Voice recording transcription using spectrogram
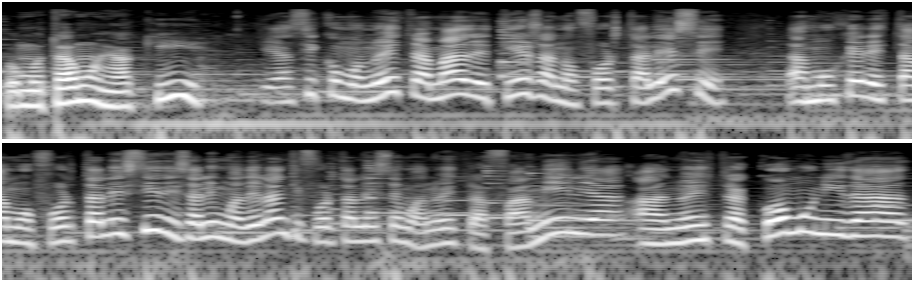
Como estamos aquí. Y así como nuestra Madre Tierra nos fortalece, las mujeres estamos fortalecidas y salimos adelante y fortalecemos a nuestra familia, a nuestra comunidad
